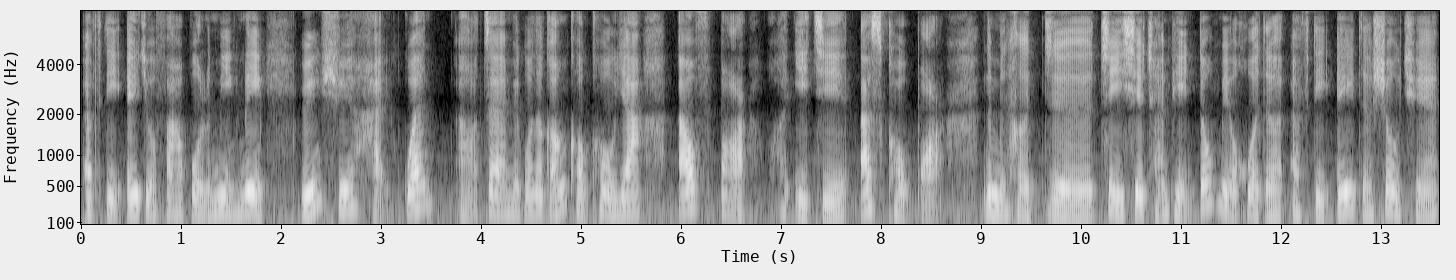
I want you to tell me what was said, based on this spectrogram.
，FDA 就发布了命令，允许海关啊，在美国的港口扣押 Alf Bar。以及 Escobar，那么和这这一些产品都没有获得 FDA 的授权，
